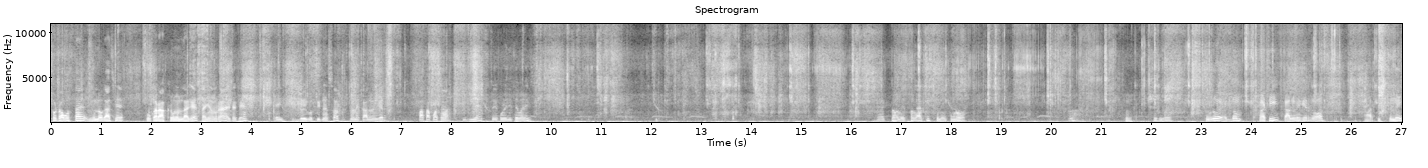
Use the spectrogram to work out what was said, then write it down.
ছোট অবস্থায় বিভিন্ন গাছে পোকার আক্রমণ লাগে, তাই আমরা এটাকে এই জৈব কীটনাশক মানে কালমেঘের পাতা পচা দিয়ে স্প্রে করে দিতে পারি। একদম, এর সঙ্গে আর কিচ্ছু নেই, পুরো পুরো একদম খাঁটি কালমেঘের রস, আর কিচ্ছু নেই।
